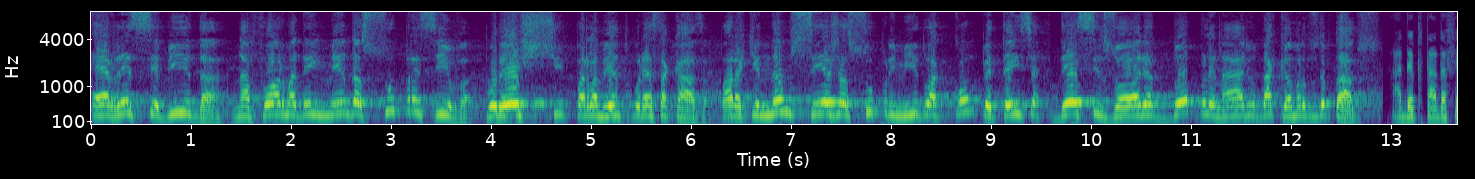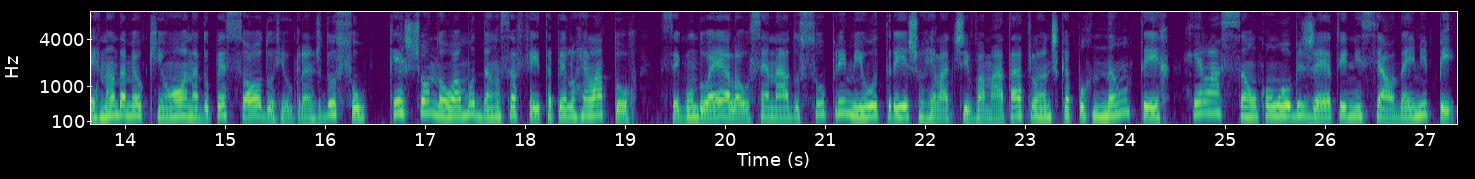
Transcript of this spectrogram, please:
é recebida na forma de emenda supressiva por este parlamento, por esta casa, para que não seja suprimido a competência decisória do plenário da Câmara dos Deputados. A deputada Fernanda Melchiona, do PSOL do Rio Grande do Sul, questionou a mudança feita pelo relator. Segundo ela, o Senado suprimiu o trecho relativo à Mata Atlântica por não ter relação com o objeto inicial da MP,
